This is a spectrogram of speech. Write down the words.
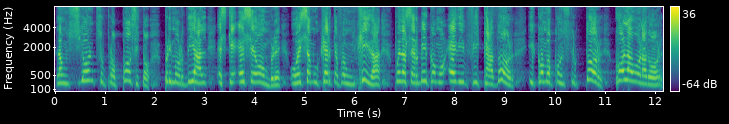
la unción, su propósito primordial es que ese hombre o esa mujer que fue ungida pueda servir como edificador y como constructor, colaborador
